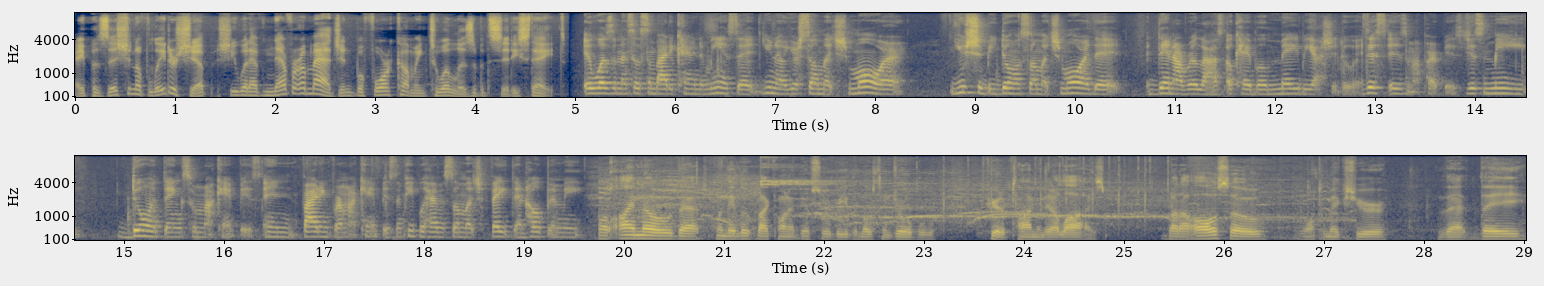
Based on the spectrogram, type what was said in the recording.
a position of leadership she would have never imagined before coming to Elizabeth City State it wasn't until somebody came to me and said, you know, you're so much more, you should be doing so much more that then I realized, okay, but maybe I should do it. This is my purpose, just me doing things for my campus and fighting for my campus and people having so much faith and hope in me. Well, I know that when they look back on it, this will be the most enjoyable period of time in their lives. But I also want to make sure that they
